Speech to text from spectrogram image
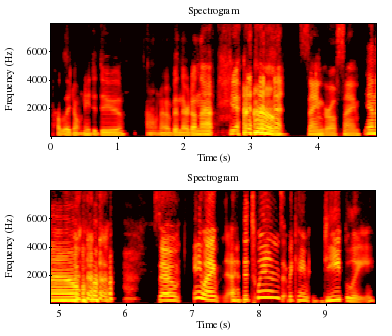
probably don't need to do. I don't know, been there, done that. Yeah. Um, same girl, same. You know. so anyway, the twins became deeply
